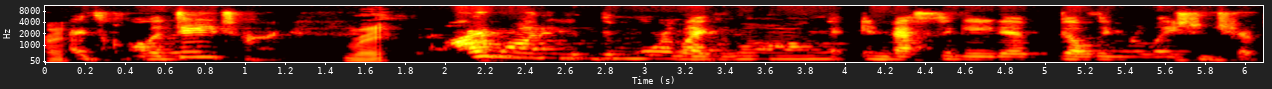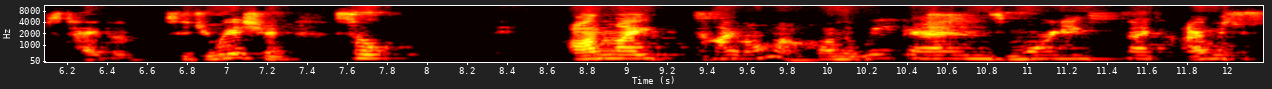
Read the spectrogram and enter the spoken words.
right. it's called a day turn. Right. I wanted the more like long investigative building relationships type of situation. So on my time off, on the weekends, mornings, nights, I was just,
